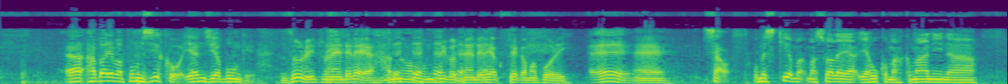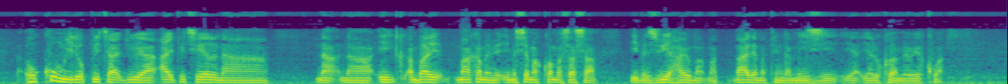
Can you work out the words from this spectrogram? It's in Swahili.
Uh, habari ya mapumziko ya nje ya bunge? Nzuri, tunaendelea. Hamna mapumziko, tunaendelea kuteka mapori. Eh, Eh, sawa. Umesikia ma masuala ya, ya huko mahakamani na hukumu iliyopita juu ya IPTL na na, na ambayo mahakama imesema kwamba sasa imezuia hayo ma, ma, baadhi ya mapingamizi ya- yaliyokuwa yamewekwa.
